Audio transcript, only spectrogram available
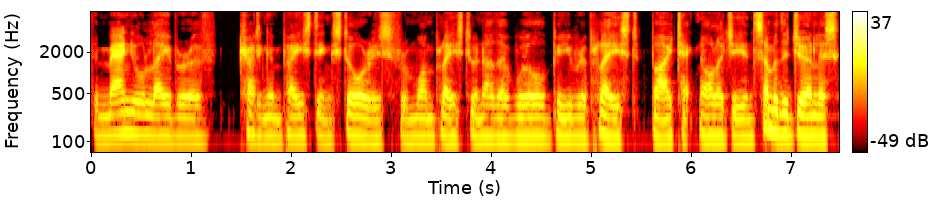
the manual labour of cutting and pasting stories from one place to another will be replaced by technology. And some of the journalists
